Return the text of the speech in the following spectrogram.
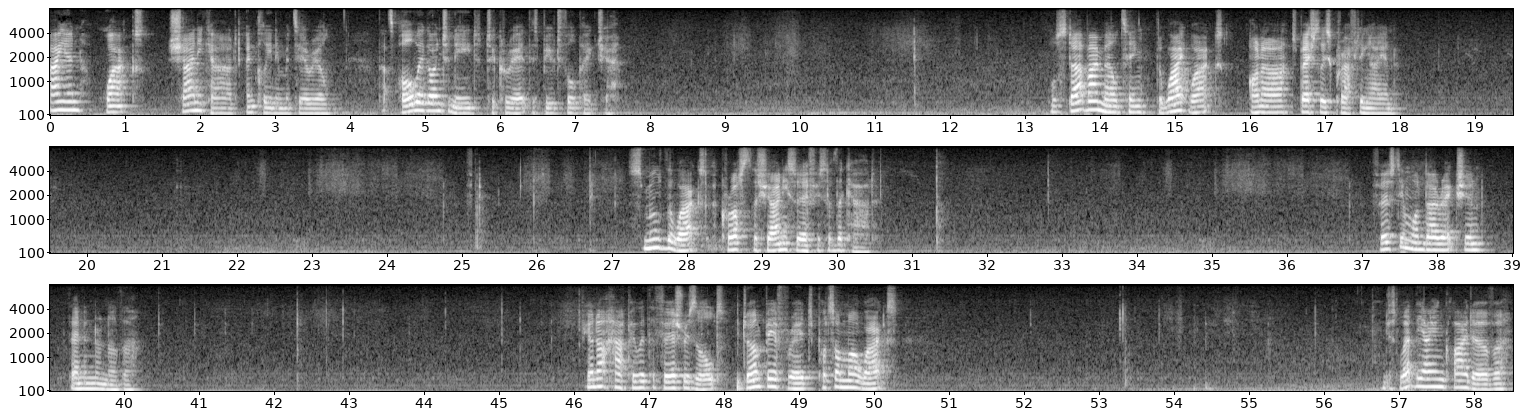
Iron, wax, shiny card and cleaning material. That's all we're going to need to create this beautiful picture. We'll start by melting the white wax on our specialist crafting iron. Smooth the wax across the shiny surface of the card. First in one direction, then in another. If you're not happy with the first result, don't be afraid to put on more wax Just let the iron glide over.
